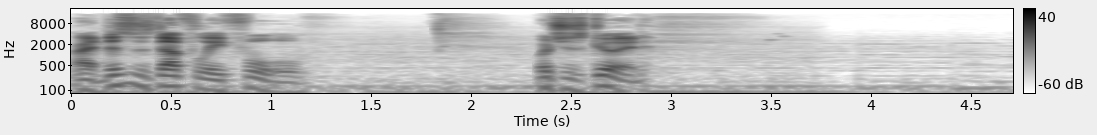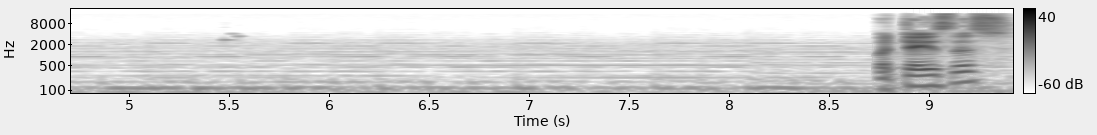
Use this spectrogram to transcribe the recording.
Alright, this is definitely full. Which is good. What day is this?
